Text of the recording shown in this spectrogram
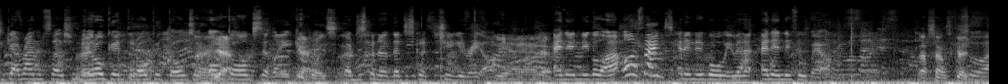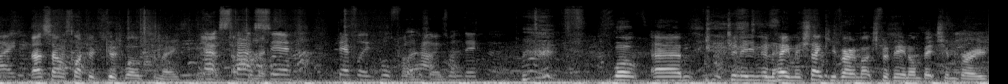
you get a random selection, but they're all good. They're all good dogs. They're all Yeah. dogs that like Good boys. they're just gonna they're just gonna cheer you right up. Yeah. And then they go like, oh thanks, and then they go away with it, and then they feel better. That sounds good. So aye. That sounds like a good world to me. That's that's yeah, definitely. Hopefully it happens one day. Well, um, Janine and Hamish, thank you very much for being on Bitchin' Brew.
